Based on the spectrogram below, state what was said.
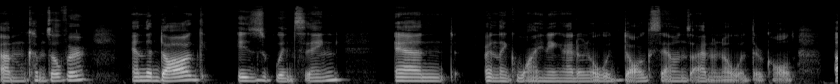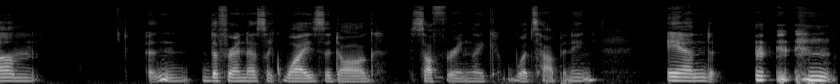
um comes over, and the dog is wincing, and and like whining. I don't know what dog sounds. I don't know what they're called. Um, and the friend asks like, "Why is the dog suffering? Like, what's happening?" And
